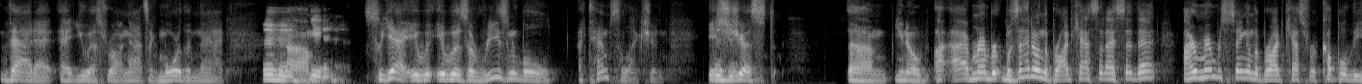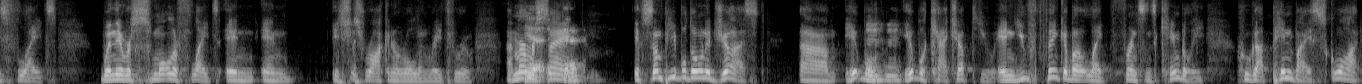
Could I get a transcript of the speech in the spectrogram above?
that at, at US Raw. Now it's like more than that. Mm-hmm, um, yeah. So yeah, it, it was a reasonable attempt selection. It's mm-hmm. just, um, you know, I, I, remember, was that on the broadcast that I said that? I remember saying on the broadcast for a couple of these flights when they were smaller flights and, and it's just rocking and rolling right through. I remember yeah, saying, exactly if some people don't adjust, um, it will mm-hmm. it will catch up to you. And you think about like, for instance, Kimberly, who got pinned by a squat,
